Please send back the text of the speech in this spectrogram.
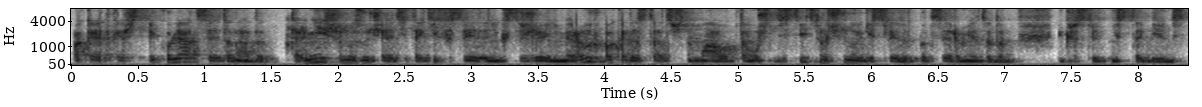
пока это, конечно, спекуляция, это надо в дальнейшем изучать, и таких исследований, к сожалению, мировых пока достаточно мало, потому что действительно очень многие исследуют ПЦР-методом микростелит нестабильность.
